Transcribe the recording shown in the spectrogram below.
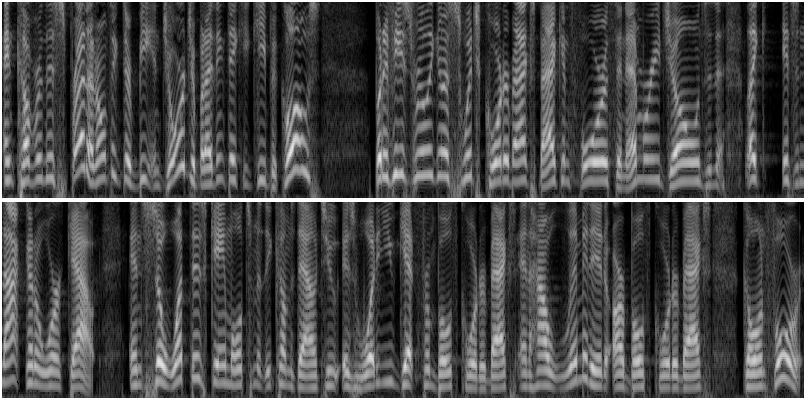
and cover this spread. I don't think they're beating Georgia, but I think they can keep it close. But if he's really going to switch quarterbacks back and forth and Emory Jones and the, like it's not going to work out. And so what this game ultimately comes down to is what do you get from both quarterbacks and how limited are both quarterbacks going forward?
